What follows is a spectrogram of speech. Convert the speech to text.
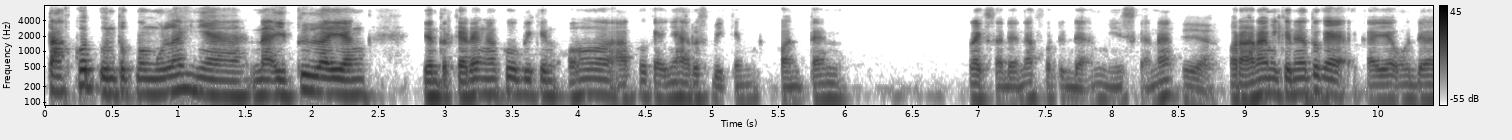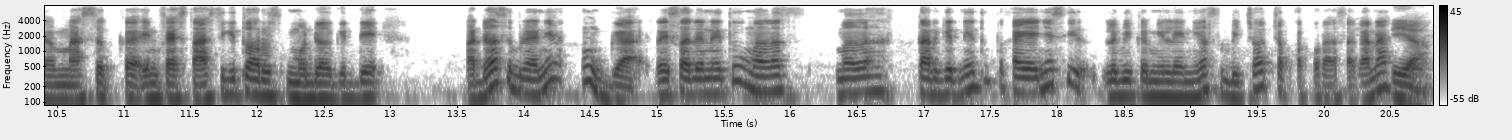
takut untuk memulainya nah itulah yang yang terkadang aku bikin oh aku kayaknya harus bikin konten reksadana for the dummies karena iya. orang-orang mikirnya tuh kayak kayak udah masuk ke investasi gitu harus modal gede padahal sebenarnya enggak reksadana itu malah malah targetnya itu kayaknya sih lebih ke milenial lebih cocok aku rasa karena iya.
